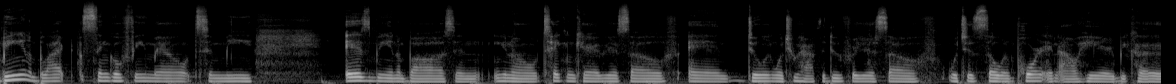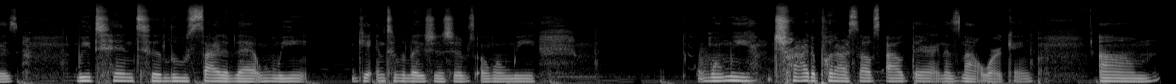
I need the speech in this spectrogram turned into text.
Being a black single female to me is being a boss and you know taking care of yourself and doing what you have to do for yourself which is so important out here because we tend to lose sight of that when we get into relationships or when we when we try to put ourselves out there and it's not working um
